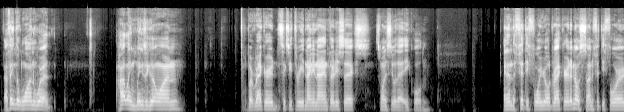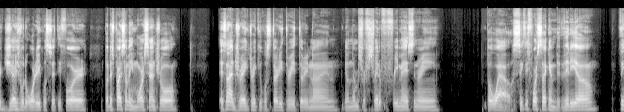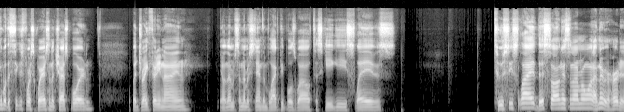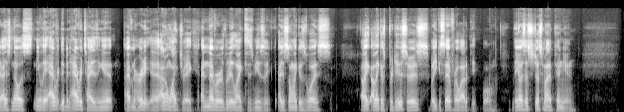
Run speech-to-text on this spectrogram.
I think the one where Hotline Bling's a good one. But record 63, 99, 36. Just want to see what that equaled. And then the 54 year old record. I know Sun 54, Jesuit Order equals 54, but it's probably something more central. It's not Drake. Drake equals 33, 39. You know, numbers for straight up for Freemasonry. But wow, 64 second video. Think about the 64 squares on the chessboard. But Drake 39. You know, numbers, some numbers stamped in black people as well. Tuskegee, slaves, Toosie Slide, this song is the number one. I've never heard it. I just know it's you know they aver- they've been advertising it. I haven't heard it yet. I don't like Drake. I never really liked his music. I just don't like his voice. I like I like his producers, but you can say it for a lot of people. But, you know, that's just my opinion.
